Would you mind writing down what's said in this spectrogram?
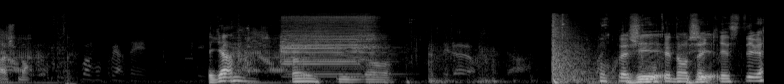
Ah, je suis mort. Les gars, Oh, c'est mort. Pourquoi J'ai- j'ai monté dans ta caisse T'es à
